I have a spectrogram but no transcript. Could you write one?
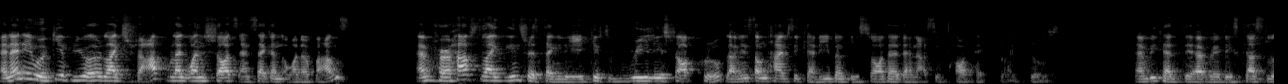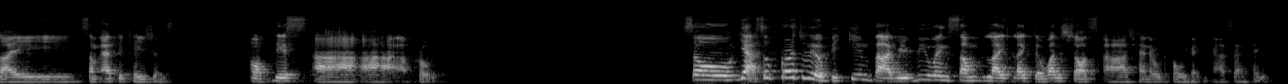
And then it will give you like sharp, like one shots and second order bounds. And perhaps like interestingly, it gives really sharp proofs. I mean, sometimes it can even be shorter than asymptotic like proofs. And we can uh, we discuss like some applications of this uh, uh, approach. So yeah, so first we will begin by reviewing some like like the one-shot uh, channel coding uh, setting.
